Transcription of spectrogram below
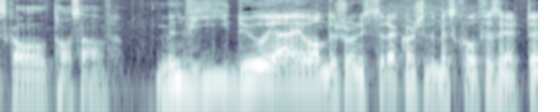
skal ta seg av. Men vi, du og jeg og andre journalister er kanskje de best kvalifiserte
